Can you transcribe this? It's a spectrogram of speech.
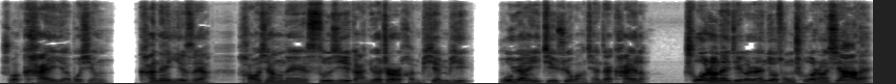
说：“开也不行。”看那意思呀，好像那司机感觉这儿很偏僻，不愿意继续往前再开了。车上那几个人就从车上下来，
